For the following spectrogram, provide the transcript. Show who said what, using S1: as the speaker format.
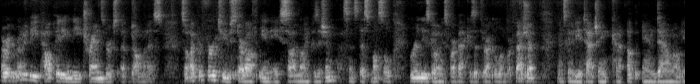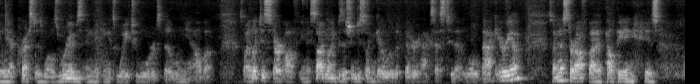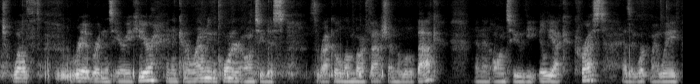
S1: All right, we're going to be palpating the transverse abdominis. So I prefer to start off in a side lying position since this muscle really is going as far back as the thoracolumbar fascia and it's going to be attaching kind of up and down on iliac crest as well as ribs and making its way towards the linea alba. So I like to start off in a side lying position just so I can get a little bit better access to that low back area. So I'm going to start off by palpating his 12th rib right in this area here, and then kind of rounding the corner onto this thoracolumbar fascia in the low back, and then onto the iliac crest as I work my way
